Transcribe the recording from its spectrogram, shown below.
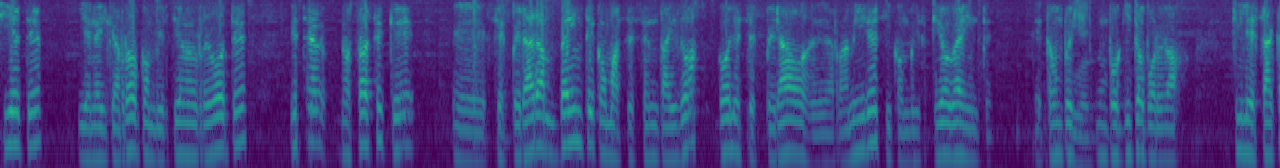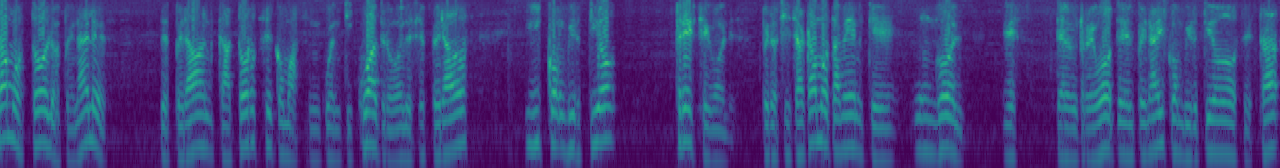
7, y en el que Ro convirtió en el rebote. Este nos hace que eh, se esperaran 20,62 goles esperados de Ramírez y convirtió 20. Está un, pe- Bien. un poquito por debajo. Si le sacamos todos los penales, se esperaban 14,54 goles esperados y convirtió 13 goles. Pero si sacamos también que un gol es del rebote del penal, convirtió dos. Está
